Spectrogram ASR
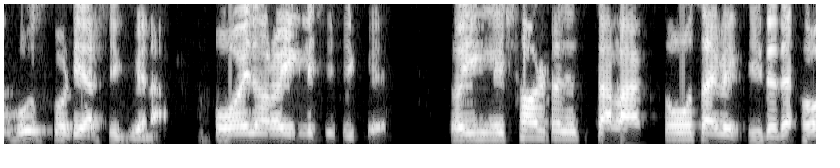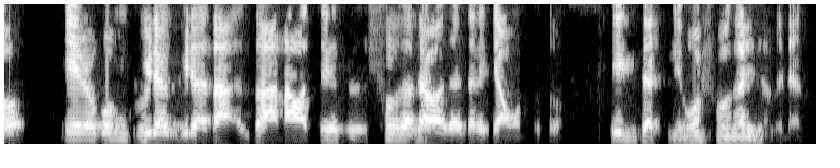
ভুজ, কোটি আর শিখবে না। ওই ধরো ইংলিশই শিখবে। তো ইংলিশ শহরটা যদি চালাক, তো চাইবে কি? যে দেখো এরকম ঘুরা ঘুরা যা নেওয়া হচ্ছে, সোজা যাওয়া যায়, তাহলে কেমন হতো এক্স্যাক্টলি ও সোজাই যাবে, দেখো।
